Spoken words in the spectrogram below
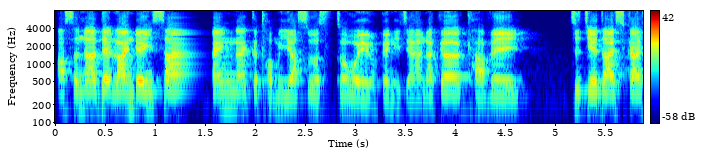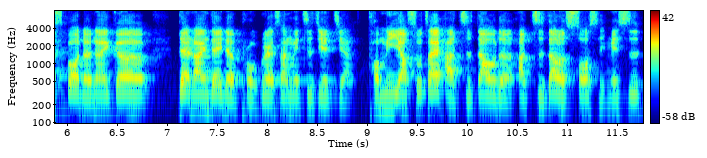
阿森纳 deadline day sign 那个 Tommy Yasu 的时候，我有跟你讲，那个卡威直接在 Sky Sport 的那个 deadline day 的 Progress 上面直接讲，Tommy Yasu 在他知道的他知道的 source 里面是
